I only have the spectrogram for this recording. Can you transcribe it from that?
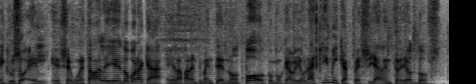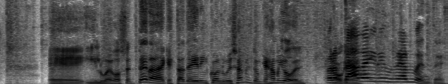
Incluso él, eh, según estaba leyendo por acá, él aparentemente notó como que había una química especial entre ellos dos. Eh, y luego se entera de que está dating con Lewis Hamilton, que es amigo de él. Pero está dating realmente.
